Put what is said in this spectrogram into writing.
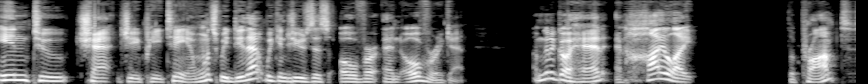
into chat GPT. And once we do that, we can use this over and over again. I'm going to go ahead and highlight the prompt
